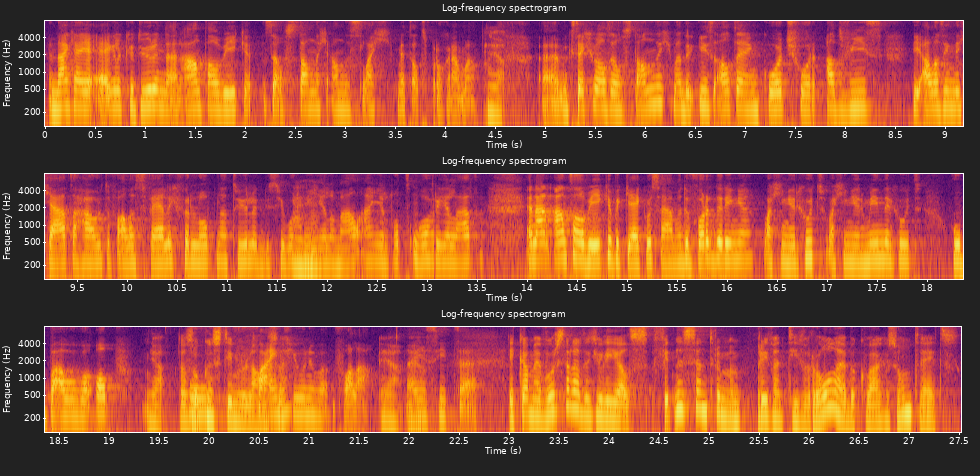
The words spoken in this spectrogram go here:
En dan ga je eigenlijk gedurende een aantal weken zelfstandig aan de slag met dat programma. Ja. Um, ik zeg wel zelfstandig, maar er is altijd een coach voor advies die alles in de gaten houdt of alles veilig verloopt natuurlijk. Dus je wordt niet mhm. helemaal aan je lot overgelaten. En na een aantal weken bekijken we samen de vorderingen. Wat ging er goed, wat ging er minder goed? Hoe bouwen we op? Ja, dat is ook een stimulans. Fine-tunen we, voilà. Ja, dat je ziet, uh, ik kan me voorstellen dat jullie als fitnesscentrum een preventieve rol hebben qua gezondheid.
